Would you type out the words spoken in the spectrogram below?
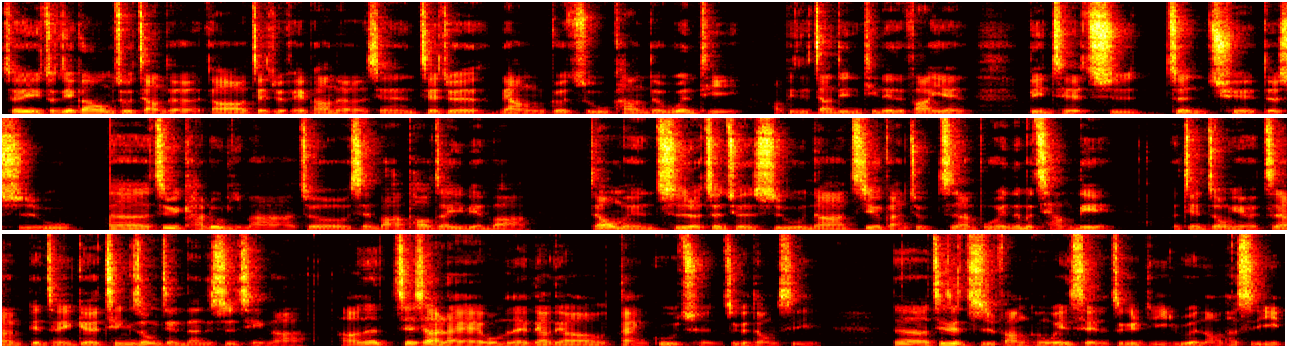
所以总结刚刚我们所讲的，要解决肥胖呢，先解决两个阻抗的问题啊，并且降低你体内的发炎，并且吃正确的食物。那至于卡路里嘛，就先把它抛在一边吧。只要我们吃了正确的食物，那饥饿感就自然不会那么强烈。那减重也自然变成一个轻松简单的事情啦。好，那接下来我们来聊聊胆固醇这个东西。那其实脂肪很危险的这个理论哦，它是以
